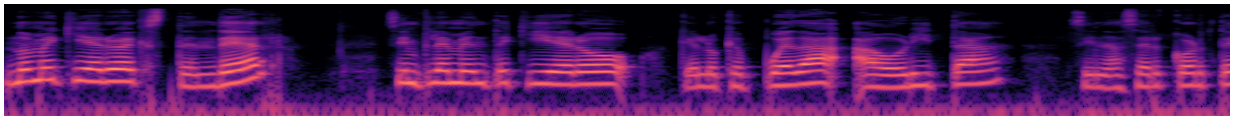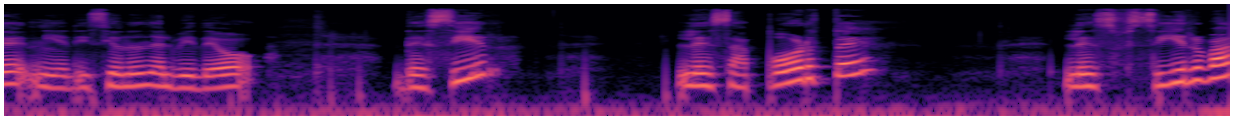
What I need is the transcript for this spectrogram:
no me quiero extender, simplemente quiero que lo que pueda ahorita, sin hacer corte ni edición en el video, decir, les aporte, les sirva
